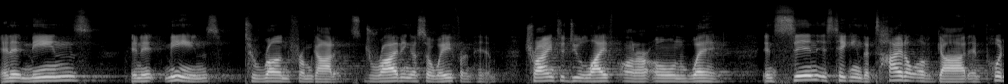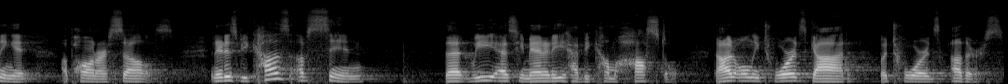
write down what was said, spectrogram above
And it means and it means to run from God. It's driving us away from him, trying to do life on our own way. And sin is taking the title of God and putting it upon ourselves. And it is because of sin that we as humanity have become hostile, not only towards God, but towards others.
